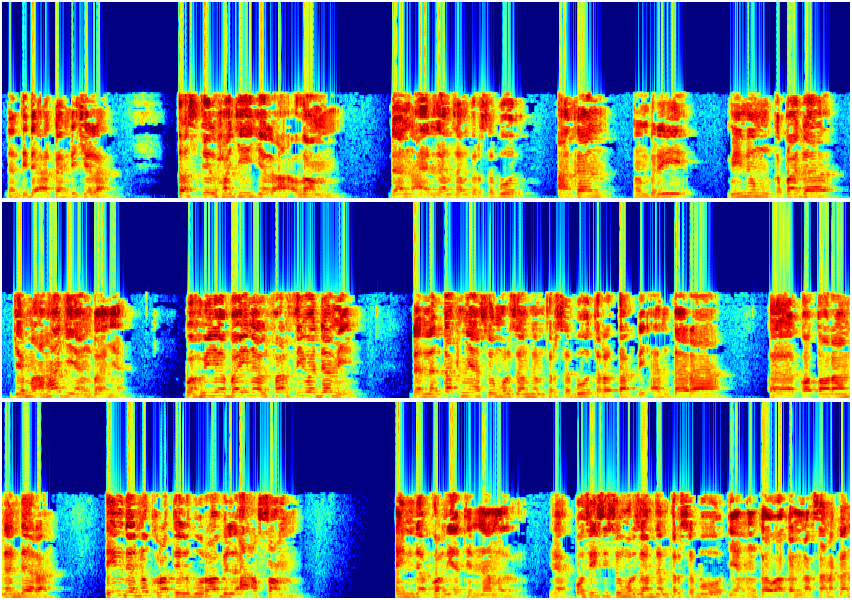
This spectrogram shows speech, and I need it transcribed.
dan tidak akan dicela tasqil hajijal a'zam dan air zam-zam tersebut akan memberi minum kepada jemaah haji yang banyak. Wahuya bainal farsi wa dami dan letaknya sumur zam-zam tersebut terletak di antara uh, kotoran dan darah. Inda nukratil gurabil a'sam inda qaryatin naml. Ya, posisi sumur zam-zam tersebut yang engkau akan melaksanakan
